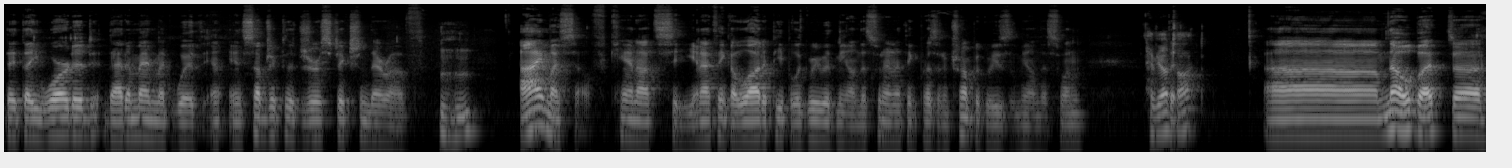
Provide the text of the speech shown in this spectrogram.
that they worded that amendment with and subject to the jurisdiction thereof. Mm-hmm. I myself cannot see, and I think a lot of people agree with me on this one, and I think President Trump agrees with me on this one. Have y'all talked? Um, no, but uh,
